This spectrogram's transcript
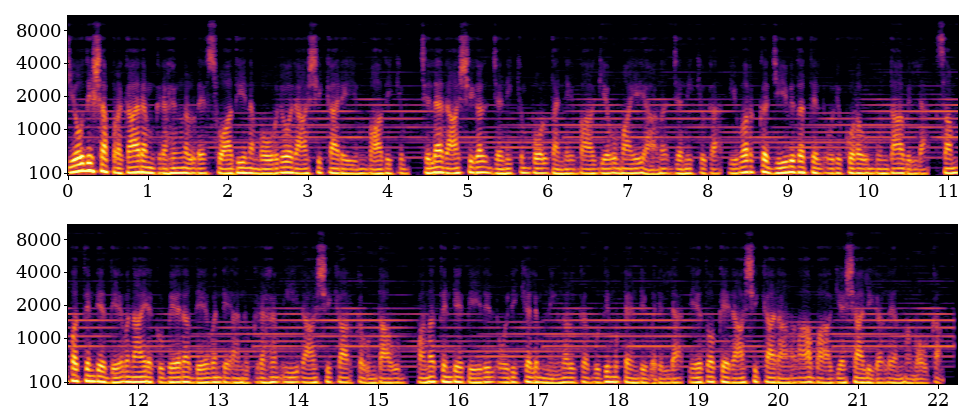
ജ്യോതിഷ പ്രകാരം ഗ്രഹങ്ങളുടെ സ്വാധീനം ഓരോ രാശിക്കാരെയും ബാധിക്കും. ചില രാശികൾ ജനിക്കുമ്പോൾ തന്നെ ഭാഗ്യവുമായാണ് ജനിക്കുക. ഇവർക്ക് ജീവിതത്തിൽ ഒരു കുറവും ഉണ്ടാവില്ല. സമ്പത്തിന്റെ ദേവനായ കുബേര ദേവന്റെ അനുഗ്രഹം ഈ രാശിക്കാർക്ക് ഉണ്ടാവും. പണത്തിന്റെ പേരിൽ ഒരിക്കലും നിങ്ങൾക്ക് ബുദ്ധിമുട്ടേണ്ടി വരില്ല. ഏതൊക്കെ രാശിക്കാരാണ് ആ ഭാഗ്യശാലികൾ എന്ന് നോക്കാം.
